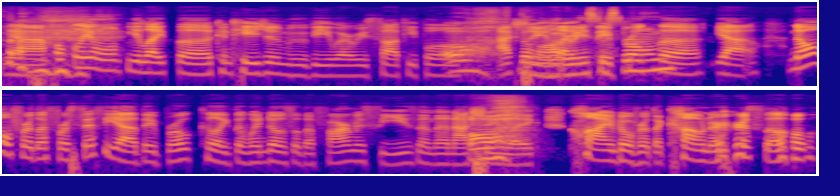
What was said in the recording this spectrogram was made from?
Yeah, hopefully it won't be like the Contagion movie where we saw people Oh, actually lottery like they broke the yeah no for the forsythia they broke like the windows of the pharmacies and then actually Oh. like climbed over the counter. So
